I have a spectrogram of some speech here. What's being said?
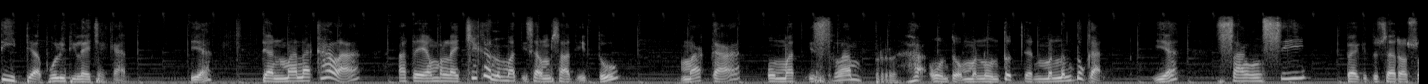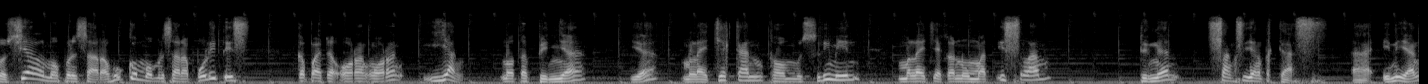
tidak boleh dilecehkan ya dan manakala ada yang melecehkan umat Islam saat itu maka umat Islam berhak untuk menuntut dan menentukan ya sanksi baik itu secara sosial maupun secara hukum maupun secara politis kepada orang-orang yang notabene ya melecehkan kaum muslimin, melecehkan umat Islam dengan sanksi yang tegas. Nah, ini yang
